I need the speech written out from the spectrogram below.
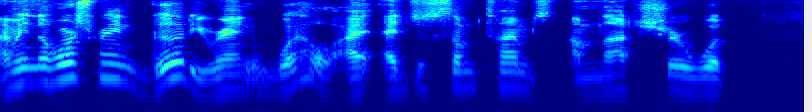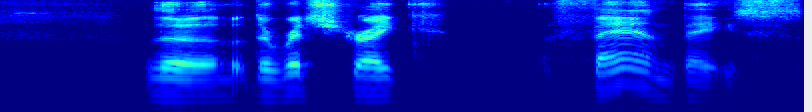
I mean, the horse ran good. He ran well. I, I just sometimes I'm not sure what the the Rich Strike fan base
